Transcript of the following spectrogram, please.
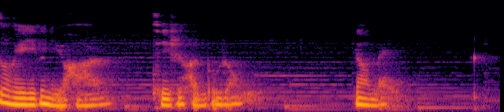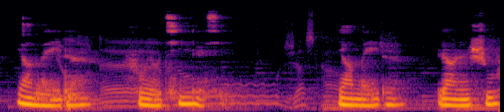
作为一个女孩，其实很不容易。要美，要美的富有侵略性，要美的让人舒服，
